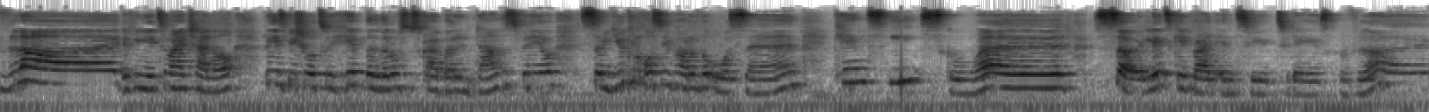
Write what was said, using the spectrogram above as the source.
vlog. If you're new to my channel, please be sure to hit the little subscribe button down this video so you can also be part of the awesome Kensie Squad. So let's get right into today's vlog.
